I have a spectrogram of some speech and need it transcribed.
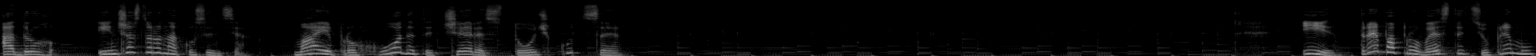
а друг... інша сторона косинця має проходити через точку С. І треба провести цю пряму.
